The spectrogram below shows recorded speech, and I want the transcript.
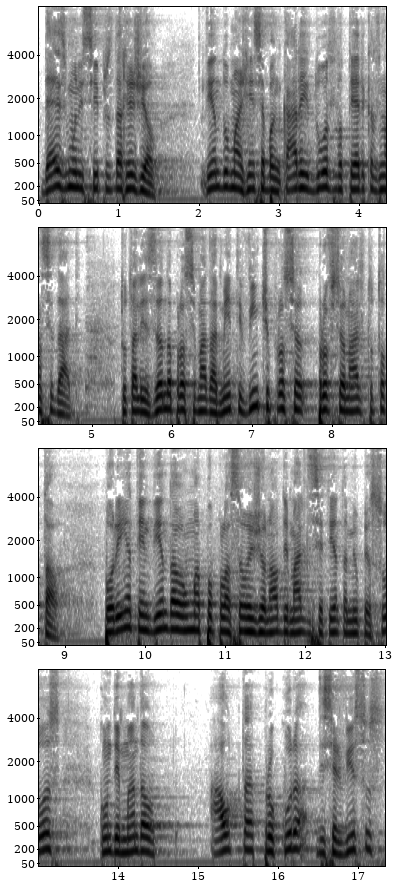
10 municípios da região, tendo uma agência bancária e duas lotéricas na cidade, totalizando aproximadamente 20 profissionais do total. Porém, atendendo a uma população regional de mais de 70 mil pessoas, com demanda alta procura de serviços,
